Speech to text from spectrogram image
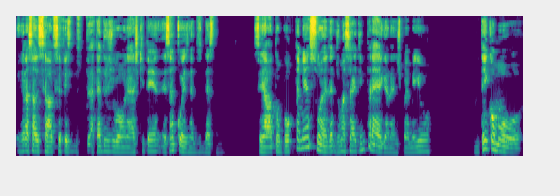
engraçado esse relato que você fez, até do João, né? Acho que tem essa coisa, né? Dessa, você relatou um pouco, também é sua, né? De uma certa entrega, né? Tipo, é meio. Não tem como.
